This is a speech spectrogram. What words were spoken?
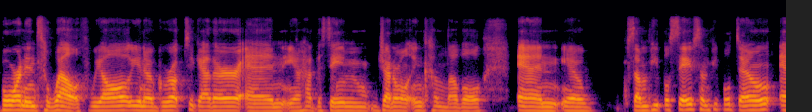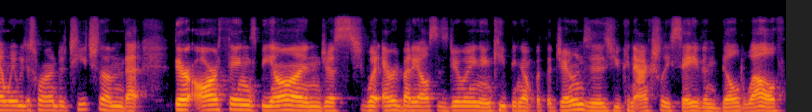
born into wealth. We all you know grew up together and you know have the same general income level. And you know some people save, some people don't. And we just wanted to teach them that there are things beyond just what everybody else is doing and keeping up with the Joneses. You can actually save and build wealth.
